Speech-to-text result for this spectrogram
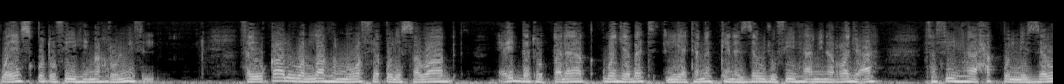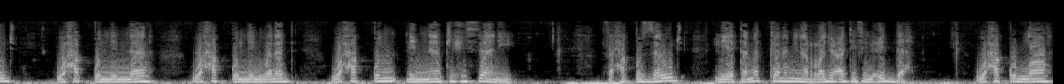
ويسقط فيه مهر المثل. فيقال والله الموفق للصواب عدة الطلاق وجبت ليتمكن الزوج فيها من الرجعة ففيها حق للزوج وحق لله وحق للولد وحق للناكح الثاني. فحق الزوج ليتمكن من الرجعة في العدة وحق الله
